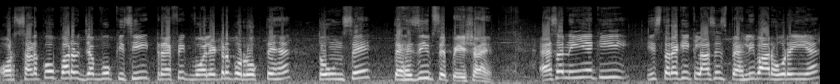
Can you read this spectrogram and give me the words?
और सड़कों पर जब वो किसी ट्रैफ़िक वॉलेटर को रोकते हैं तो उनसे तहजीब से पेश आएँ। ऐसा नहीं है कि इस तरह की क्लासेस पहली बार हो रही हैं।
